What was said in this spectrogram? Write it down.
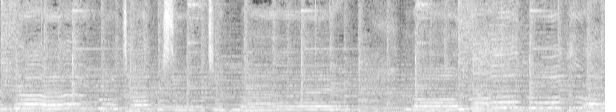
นร่างร่วมทางไปสู่จุดหมายหล่อล้อมรวมพลัง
